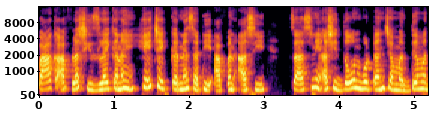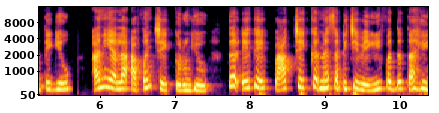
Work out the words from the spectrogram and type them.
पाक आपला शिजलाय का नाही हे चेक करण्यासाठी आपण अशी चाचणी अशी दोन बोटांच्या मध्यमध्ये घेऊ आणि याला आपण चेक करून घेऊ. तर येथे पाक चेक करण्यासाठीची वेगळी पद्धत आहे.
